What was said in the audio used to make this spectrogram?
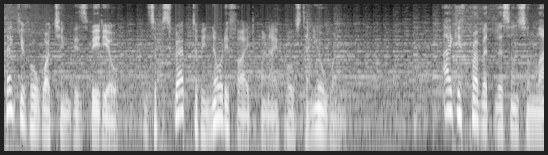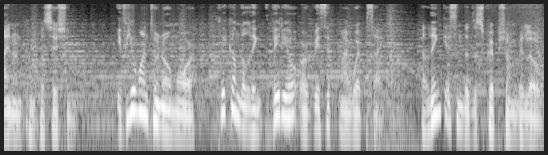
Thank you for watching this video and subscribe to be notified when I post a new one. I give private lessons online on composition. If you want to know more, click on the linked video or visit my website. The link is in the description below.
